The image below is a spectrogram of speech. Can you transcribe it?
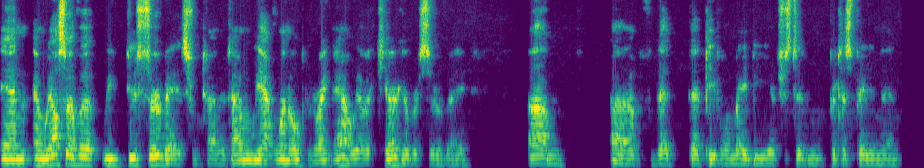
And and we also have a we do surveys from time to time. We have one open right now. We have a caregiver survey um, uh, that that people may be interested in participating in.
